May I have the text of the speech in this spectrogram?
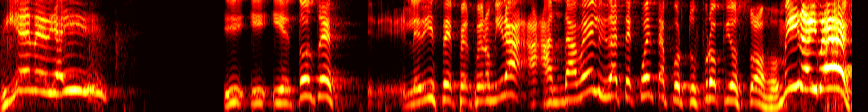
viene de ahí. Y, entonces eh, le dice, pero, mira, anda a verlo y date cuenta por tus propios ojos. Mira y ve,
